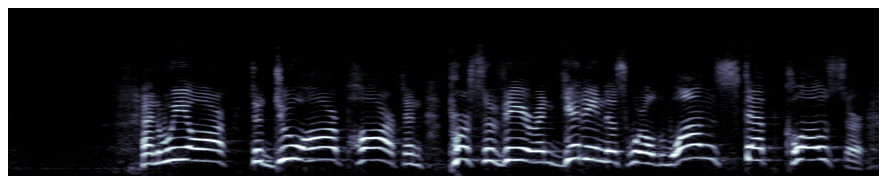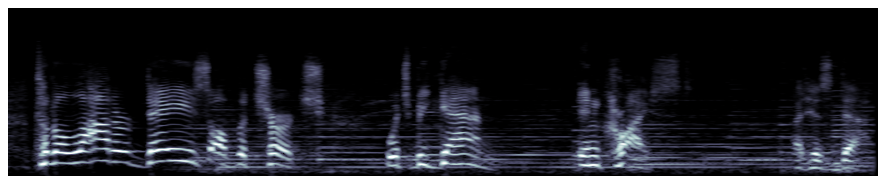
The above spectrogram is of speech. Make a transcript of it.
And we are to do our part and persevere in getting this world one step closer to the latter days of the church, which began in Christ at his death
